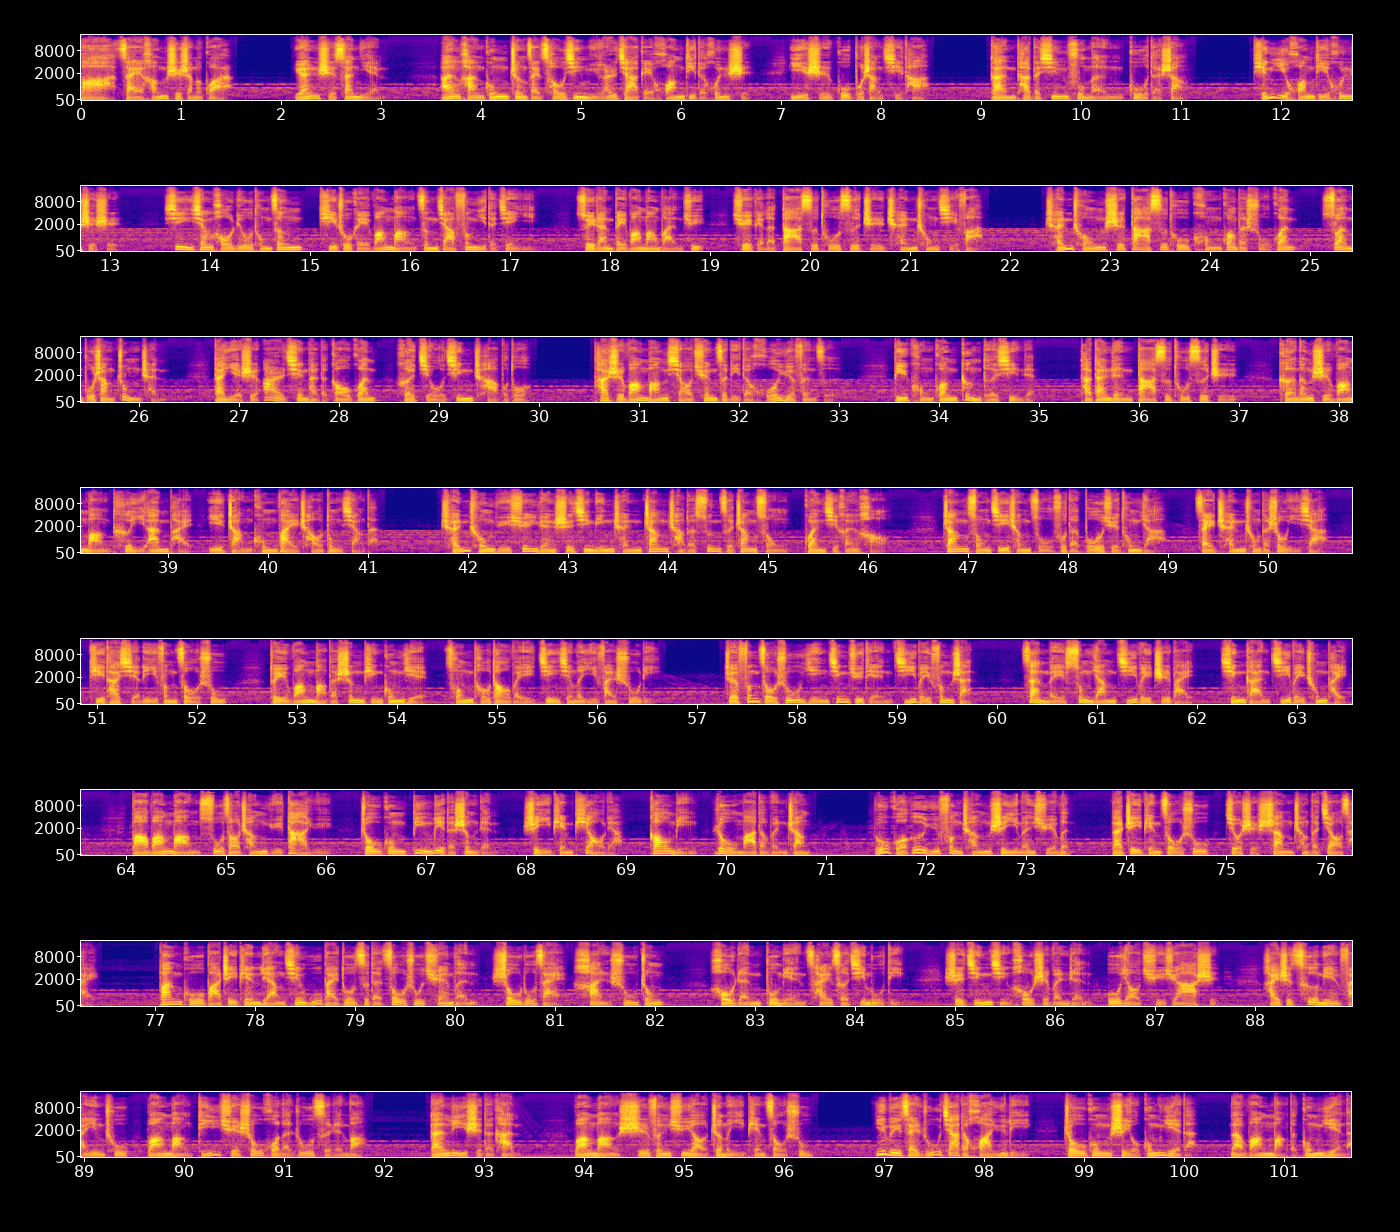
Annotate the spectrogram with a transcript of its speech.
八载衡是什么官？元始三年，安汉公正在操心女儿嫁给皇帝的婚事，一时顾不上其他，但他的心腹们顾得上。平议皇帝婚事时，信乡侯刘同曾提出给王莽增加封邑的建议，虽然被王莽婉拒，却给了大司徒司职陈崇启发。陈崇是大司徒孔光的属官，算不上重臣。但也是二千代的高官，和九卿差不多。他是王莽小圈子里的活跃分子，比孔光更得信任。他担任大司徒司职，可能是王莽特意安排以掌控外朝动向的。陈崇与轩辕时期名臣张敞的孙子张耸关系很好。张耸继承祖父的博学通雅，在陈崇的授意下，替他写了一封奏书。对王莽的生平功业从头到尾进行了一番梳理，这封奏书引经据典，极为丰善，赞美颂扬极为直白，情感极为充沛，把王莽塑造成与大禹、周公并列的圣人，是一篇漂亮、高明、肉麻的文章。如果阿谀奉承是一门学问，那这篇奏书就是上乘的教材。班固把这篇两千五百多字的奏书全文收录在《汉书》中。后人不免猜测其目的是警醒后世文人勿要取学阿史，还是侧面反映出王莽的确收获了如此人望。但历史的看，王莽十分需要这么一篇奏书，因为在儒家的话语里，周公是有功业的，那王莽的功业呢？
